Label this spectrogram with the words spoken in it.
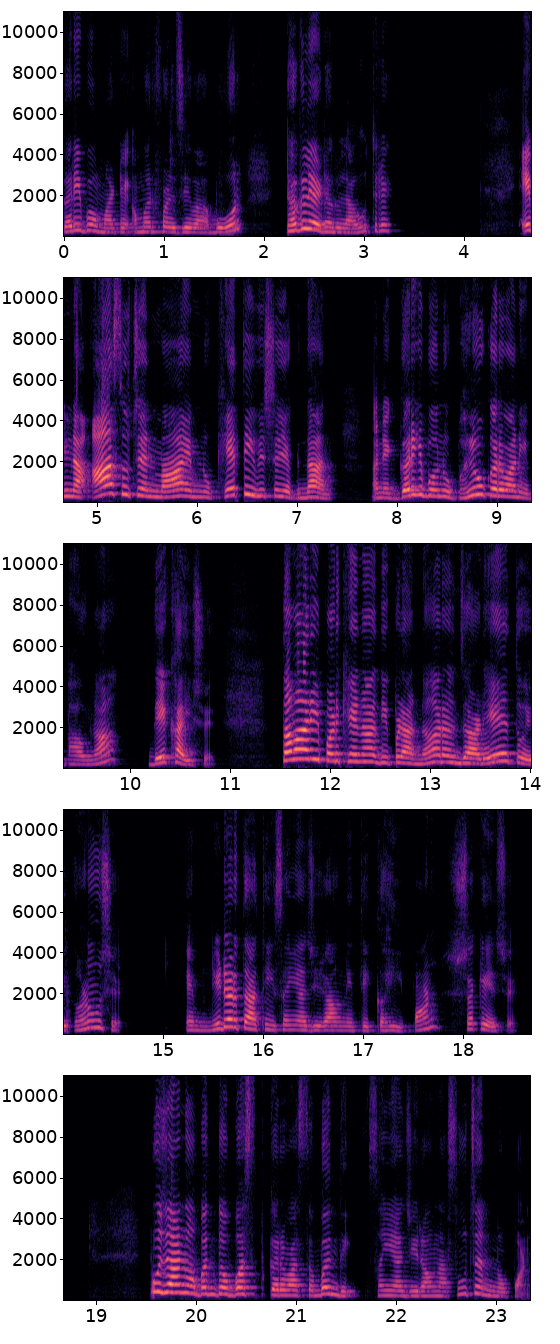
ગરીબો માટે અમરફળ જેવા બોર ઢગલે ઢગલા ઉતરે. એમના આ સૂચનમાં એમનું ખેતી વિષયક જ્ઞાન અને ગરીબોનું ભલું કરવાની ભાવના દેખાય છે. તમારી પડખેના દીપડા ન રંજાડે તો એ ઘણું છે. એમ નિડરતાથી સયાજીરાવને તે કહી પણ શકે છે. પૂજાનો બંદોબસ્ત કરવા સંબંધી સયાજીરાવના સૂચનનો પણ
